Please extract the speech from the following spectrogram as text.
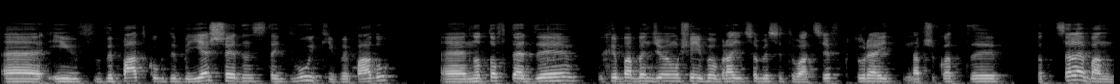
E, I w wypadku, gdyby jeszcze jeden z tej dwójki wypadł, e, no to wtedy chyba będziemy musieli wyobrazić sobie sytuację, w której na przykład y, Celeban y,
